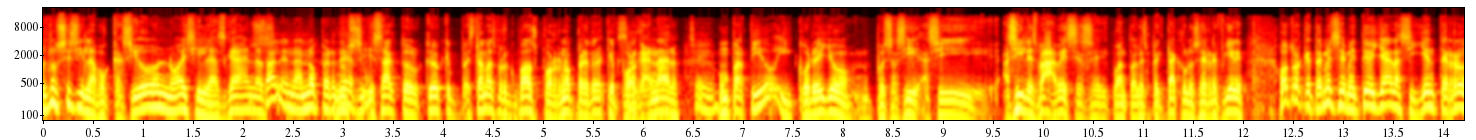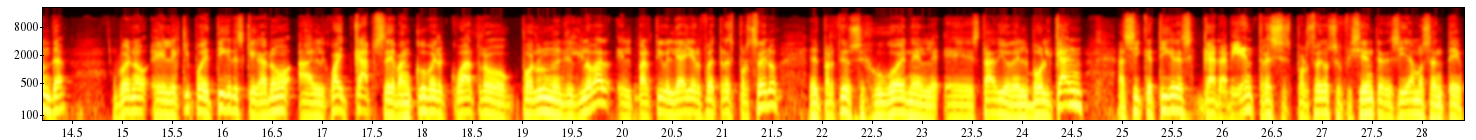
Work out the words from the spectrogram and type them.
pues no sé si la vocación, no hay si las ganas. Salen a no perder. Exacto, creo que están más preocupados por no perder que por ganar un partido y con ello, pues así, así, así les va a veces en cuanto al espectáculo se refiere. Otro que también se metió ya a la siguiente ronda bueno, el equipo de Tigres que ganó al Whitecaps de Vancouver 4 por 1 en el global. El partido el de ayer fue 3 por 0. El partido se jugó en el eh, estadio del Volcán. Así que Tigres gana bien, 3 por 0 suficiente, decíamos, ante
